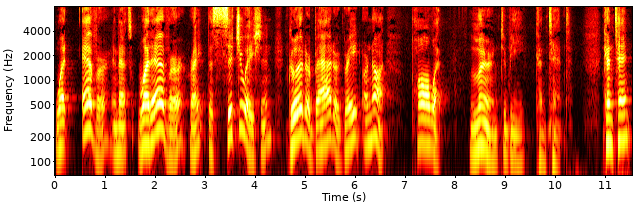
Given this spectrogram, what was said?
whatever, and that's whatever, right? The situation, good or bad or great or not. Paul what? Learn to be content. Content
